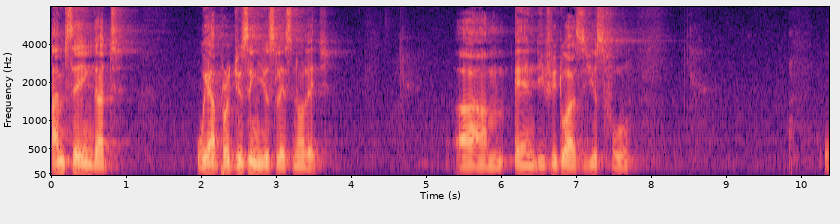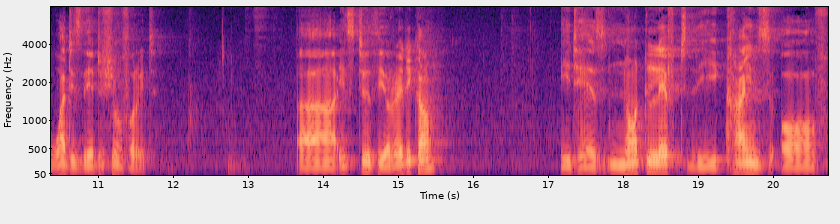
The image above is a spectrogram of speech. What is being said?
I'm saying that we are producing useless knowledge. Um, and if it was useful, what is there to show for it? Uh, it's too theoretical. It has not left the kinds of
